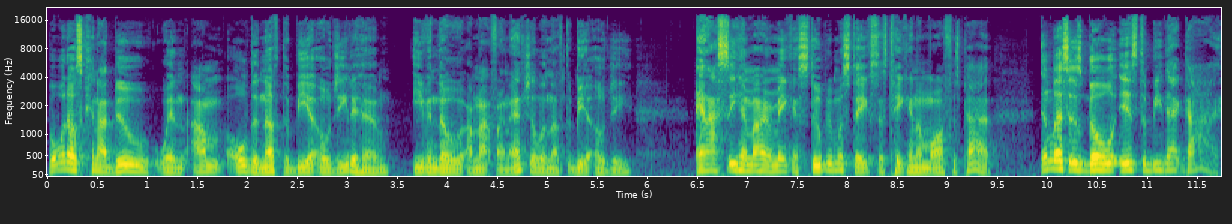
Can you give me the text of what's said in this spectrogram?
But what else can I do when I'm old enough to be an OG to him, even though I'm not financial enough to be an OG? And I see him out here making stupid mistakes that's taking him off his path. Unless his goal is to be that guy.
